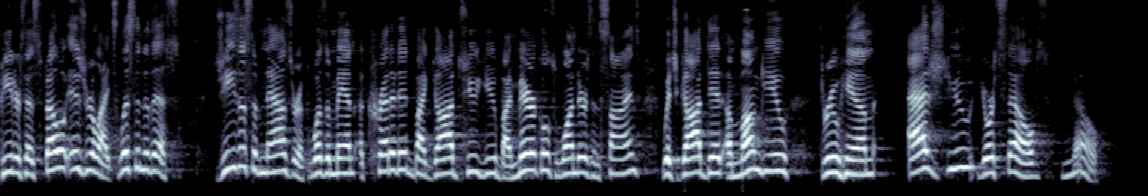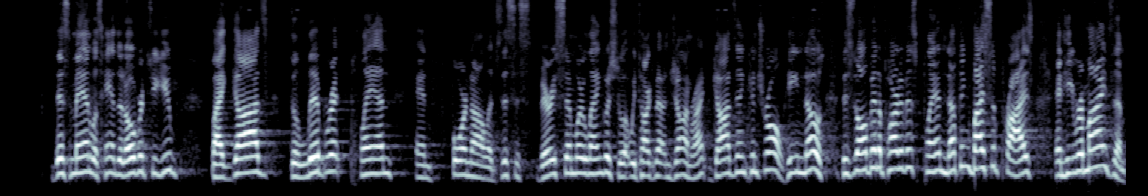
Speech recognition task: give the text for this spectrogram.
Peter says, Fellow Israelites, listen to this. Jesus of Nazareth was a man accredited by God to you by miracles, wonders, and signs, which God did among you through him, as you yourselves know. This man was handed over to you by God's deliberate plan and foreknowledge. This is very similar language to what we talked about in John, right? God's in control. He knows. This has all been a part of his plan, nothing by surprise, and he reminds them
